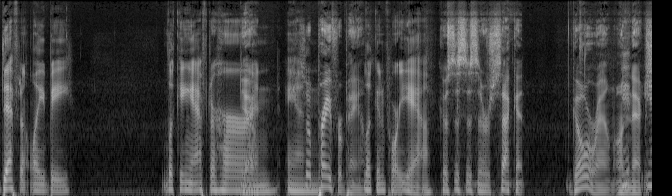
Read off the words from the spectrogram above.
definitely be looking after her Yeah. and and So pray for Pam. looking for yeah. because this is her second go around on It- neck yeah,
